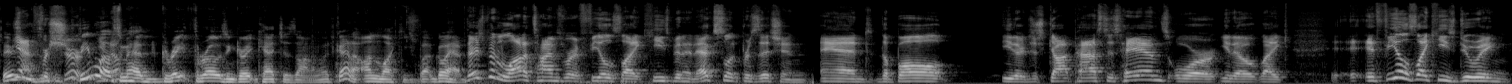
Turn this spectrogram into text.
There's yeah, some, for sure. People have know? some had great throws and great catches on him, which kind of unlucky. But go ahead. There's been a lot of times where it feels like he's been in excellent position and the ball either just got past his hands or you know like it feels like he's doing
